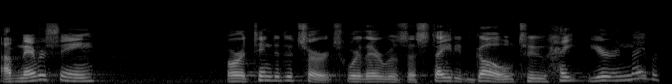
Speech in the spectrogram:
I've never seen or attended a church where there was a stated goal to hate your neighbor.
